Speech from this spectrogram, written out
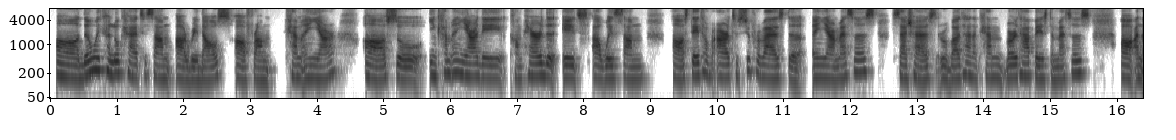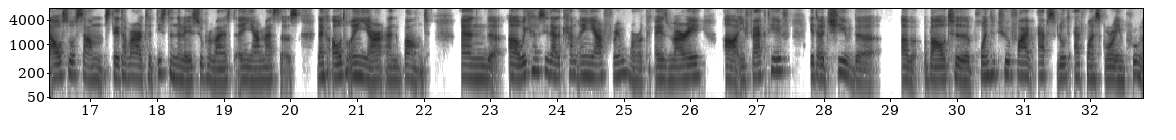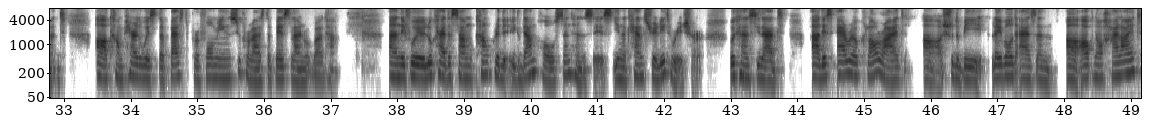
Uh, then we can look at some uh, results uh, from ChemNER. Uh, so in ChemNER, they compared it uh, with some uh, state-of-art supervised NER methods, such as RoBERTa and ChemBERTa-based methods, uh, and also some state-of-art distantly supervised NER methods, like AutoNER and Bond. And uh, we can see that ChemNER framework is very uh, effective. It achieved uh, about 0.25 absolute F1 score improvement uh, compared with the best performing supervised baseline RoBERTa. And if we look at some concrete example sentences in the chemistry literature, we can see that uh, this aryl chloride uh, should be labeled as an uh, halide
